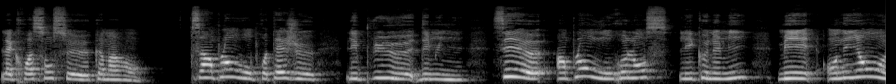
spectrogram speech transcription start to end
la croissance euh, comme avant. C'est un plan où on protège euh, les plus démunis. C'est un plan où on relance l'économie, mais en ayant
